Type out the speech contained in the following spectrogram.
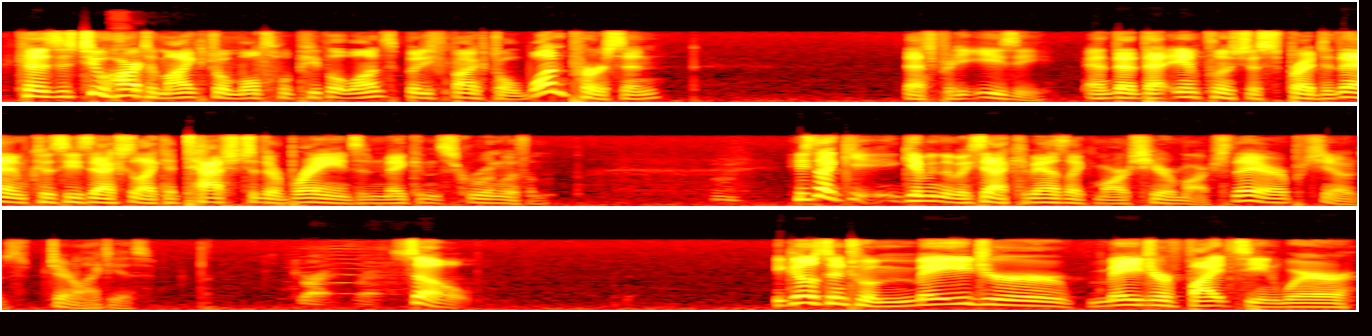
Because it's too hard to mind control multiple people at once, but if you mind control one person, that's pretty easy. And that that influence just spread to them because he's actually like attached to their brains and making screwing with them. He's not gi- giving them exact commands like march here, march there, but you know, it's general ideas. Right, right. So it goes into a major, major fight scene where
